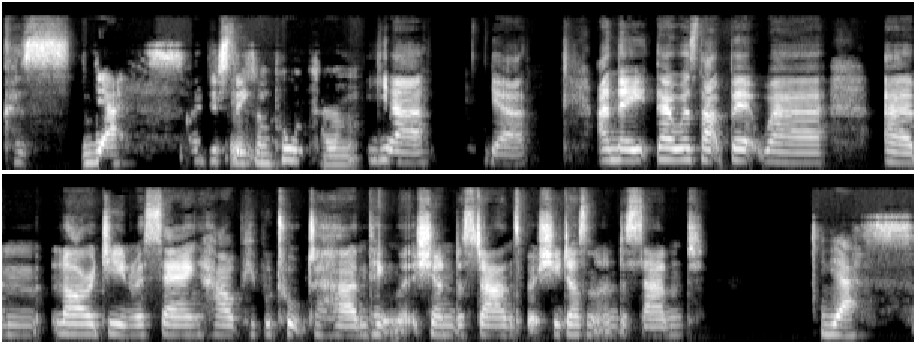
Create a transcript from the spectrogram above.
because yes I just it's think important Yeah, yeah. And they there was that bit where um Lara Jean was saying how people talk to her and think that she understands, but she doesn't understand. yes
